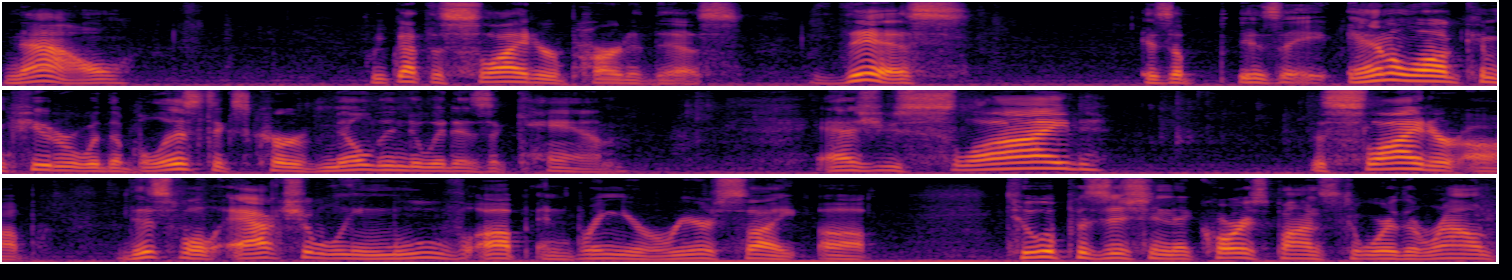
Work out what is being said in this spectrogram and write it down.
now we've got the slider part of this this is a is a analog computer with a ballistics curve milled into it as a cam as you slide the slider up this will actually move up and bring your rear sight up to a position that corresponds to where the round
